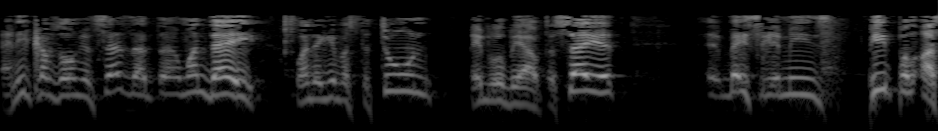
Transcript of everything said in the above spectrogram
And he comes along and says that uh, one day, when they give us the tune, maybe we'll be able to say it. it basically, it means people are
